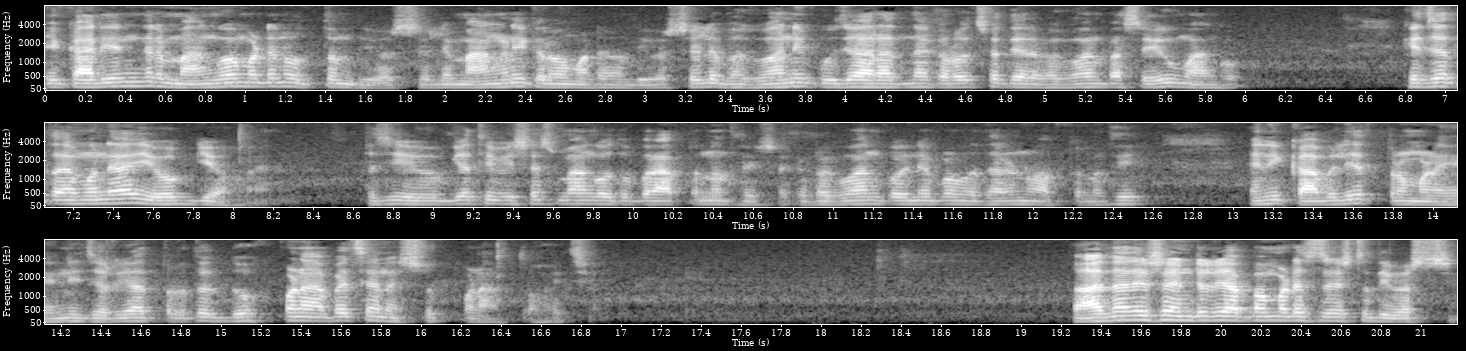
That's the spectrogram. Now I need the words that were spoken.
એ કાર્યની અંદર માંગવા માટેનો ઉત્તમ દિવસ છે. એટલે માંગણી કરવા માટેનો દિવસ છે. એટલે ભગવાનની પૂજા આરાધના કરો છો ત્યારે ભગવાન પાસે એવું માંગો કે જે તમને યોગ્ય હોય. પછી યોગ્યથી વિશેષ માંગો તો પ્રાપ્ત ન થઈ શકે. ભગવાન કોઈને પણ વધારાનું આપતો નથી. એની કાબલિયત પ્રમાણે, એની જરૂરિયાત પ્રત્યે દુઃખ પણ આપે છે અને સુખ પણ આપતો હોય છે. તો આજના દિવસે ઇન્ટરવ્યૂ આપવા માટે શ્રેષ્ઠ દિવસ છે.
